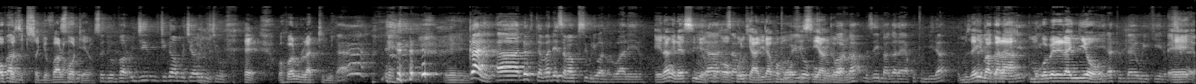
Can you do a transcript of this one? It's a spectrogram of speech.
opposite sojovalo Sojo- hotel. Sojovalo. Eki- ekigambo kya lulimi kiwufu Eh, oba lulatini kale uh, dokita badde nsaba kusibuli wano olwaleero. Era nga nesimye okunkyalirako mu ofiisi yange wano. Muzeeyi magala yakutumira. Muzeeyi magala Eh, mugoberera nnyo. Era tuddayo wiiki eno Eh,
